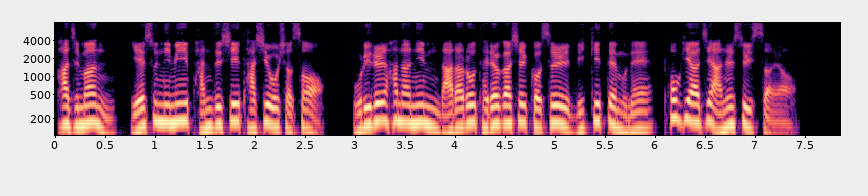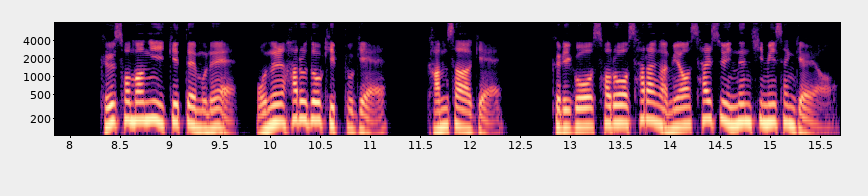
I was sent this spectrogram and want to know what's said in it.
하지만 예수님이 반드시 다시 오셔서 우리를 하나님 나라로 데려가실 것을 믿기 때문에 포기하지 않을 수 있어요. 그 소망이 있기 때문에 오늘 하루도 기쁘게, 감사하게, 그리고 서로 사랑하며 살 수 있는 힘이 생겨요.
